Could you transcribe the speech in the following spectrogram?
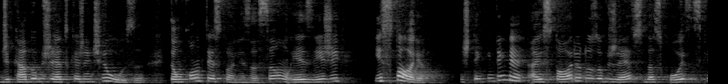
de cada objeto que a gente usa. Então, contextualização exige história. A gente tem que entender a história dos objetos, das coisas que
